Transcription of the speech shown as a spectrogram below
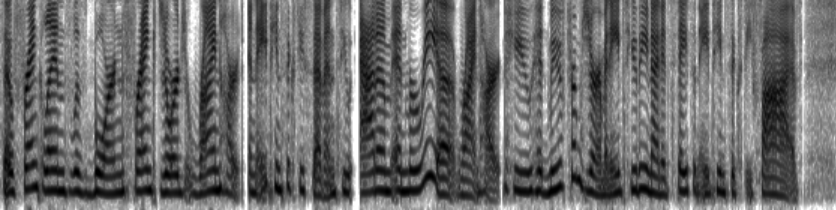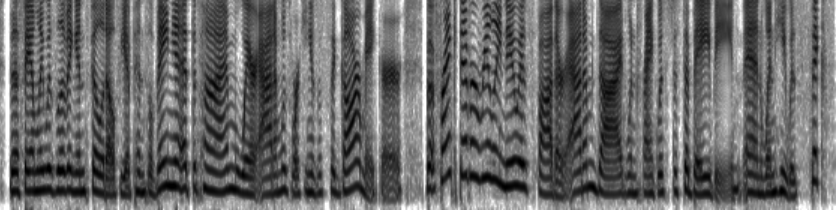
So, Frank Lenz was born Frank George Reinhardt in 1867 to Adam and Maria Reinhardt, who had moved from Germany to the United States in 1865. The family was living in Philadelphia, Pennsylvania at the time, where Adam was working as a cigar maker. But Frank never really knew his father. Adam died when Frank was just a baby. And when he was six,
